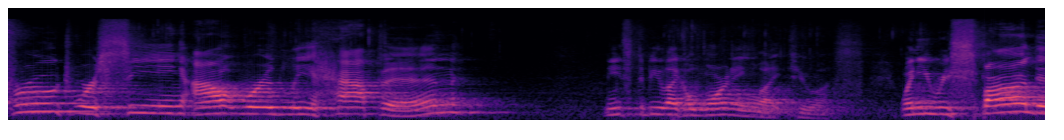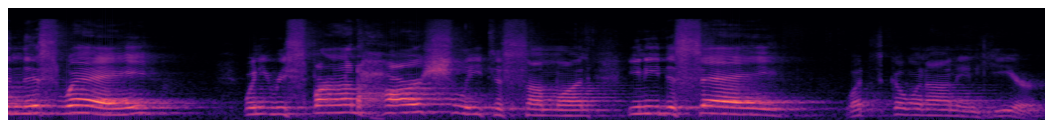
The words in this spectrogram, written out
fruit we're seeing outwardly happen, needs to be like a warning light to us. When you respond in this way, when you respond harshly to someone, you need to say, What's going on in here?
